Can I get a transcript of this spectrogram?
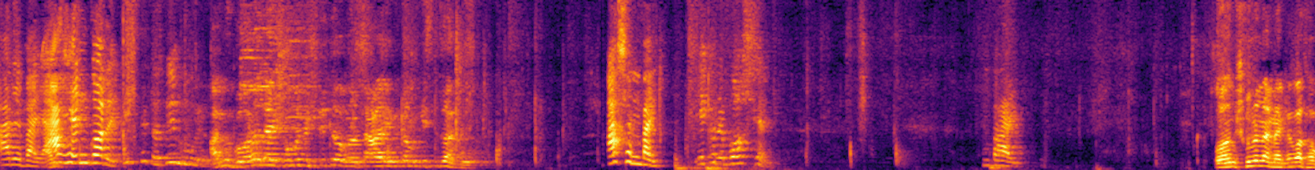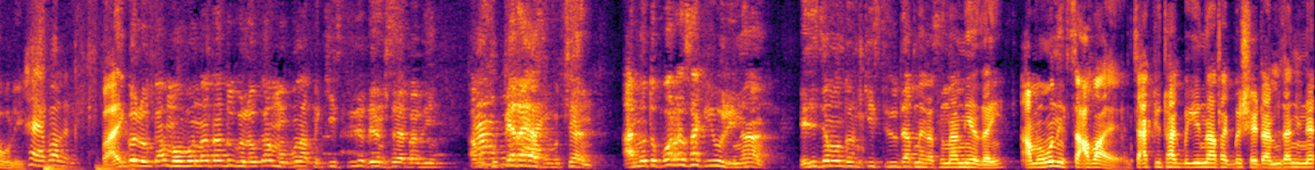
আরে ভাই আহেন ঘরে কিস্তি তো দিন আমি ঘরে যাই সময় কিস্তি কিন্তু আমি কিস্তি লাগবো। আসেন ভাই এখানে বসেন। ভাই কোন শুনে না আমি একটা কথা বলি। হ্যাঁ বলেন। ভাই গুলো কাম হব না দাদু গুলো কাম হব না আপনি কিস্তিতে দেন স্যার ভাবি আমার খুব আরে আছে বুঝছেন? আমিও তো পড়া চাকরি করি না। এই যে যেমন ধরুন কিস্তি যদি আপনার কাছে না নিয়ে যাই আমার অনেক চাবায় চাকরি থাকবে কি না থাকবে সেটা আমি জানি না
